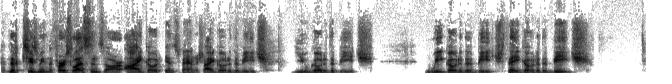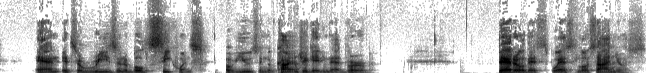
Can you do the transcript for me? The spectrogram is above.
The, excuse me. And the first lessons are I go in Spanish. I go to the beach you go to the beach, we go to the beach, they go to the beach. And it's a reasonable sequence of using, of conjugating that verb. Pero después los años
